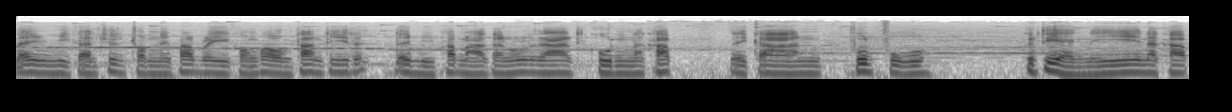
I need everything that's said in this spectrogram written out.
ได้มีการชื่นชมในพระบรีของพระองค์ท่านที่ได้มีพระมหากรุณาธิคุณนะครับ ในการฟื้นฟูพื้นที่แห่งนี้นะครับ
